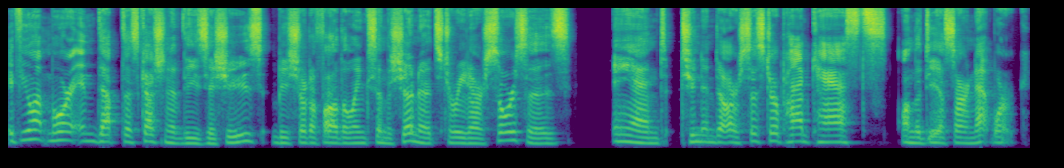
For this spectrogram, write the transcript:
If you want more in depth discussion of these issues, be sure to follow the links in the show notes to read our sources and tune into our sister podcasts on the DSR network.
